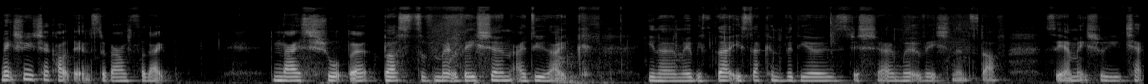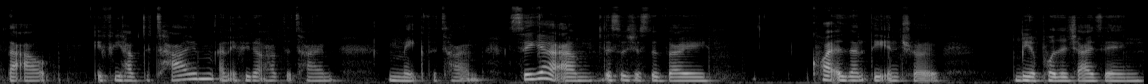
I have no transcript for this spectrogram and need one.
Make sure you check out the Instagram for like nice short bursts of motivation. I do like, you know, maybe 30 second videos just sharing motivation and stuff. So yeah, make sure you check that out if you have the time and if you don't have the time, make the time. So yeah, um this was just a very quite a lengthy intro, me apologizing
